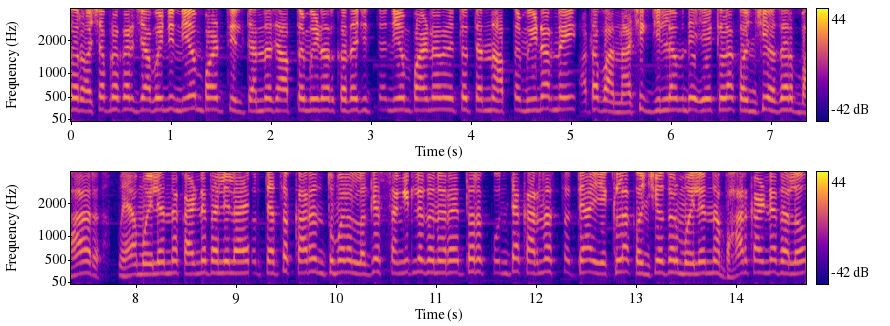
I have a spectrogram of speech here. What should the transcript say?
तर अशा प्रकारे ज्या बहिणी नियम पाळतील त्यांनाच हा हप्ता मिळणार. कदाचित त्या नियम पाळणार नाही तर त्यांना हप्ता मिळणार नाही. आता पहा नाशिक जिल्ह्यामध्ये एक लाख ऐंशी हजार भार ह्या महिलांना काढण्यात आलेला आहे. तर त्याचं कारण तुम्हाला लगेच सांगितलं जाणार आहे. तर कोणत्या कारणास्तव त्या एक लाख ऐंशी हजार महिलांना भार काढण्यात आलं?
